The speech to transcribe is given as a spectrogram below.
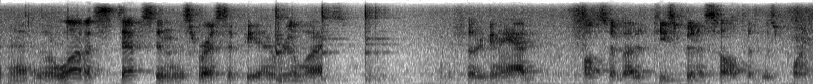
Uh, there's a lot of steps in this recipe, I realize. So they're going to add also about a teaspoon of salt at this point.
